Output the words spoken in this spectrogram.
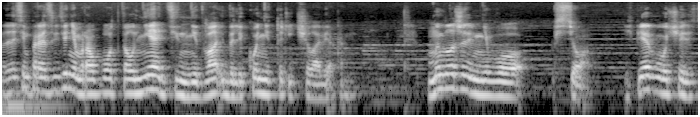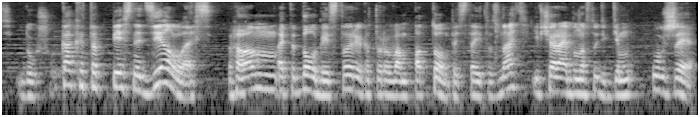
Над этим произведением работал не один, не два и далеко не три человека. Мы вложили в него все. И в первую очередь душу. Как эта песня делалась, вам это долгая история, которую вам потом предстоит узнать. И вчера я был на студии, где мы уже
